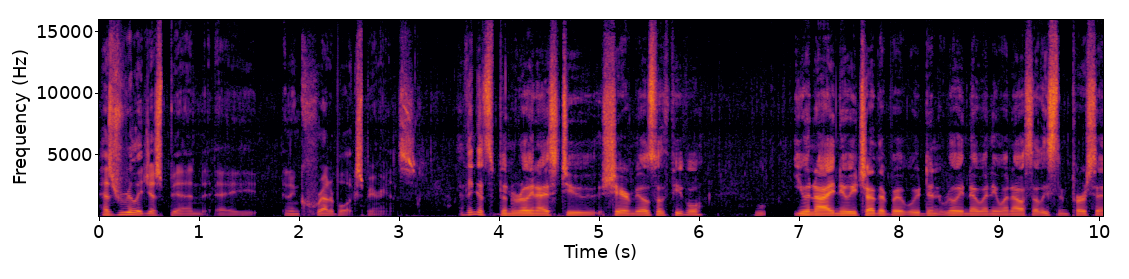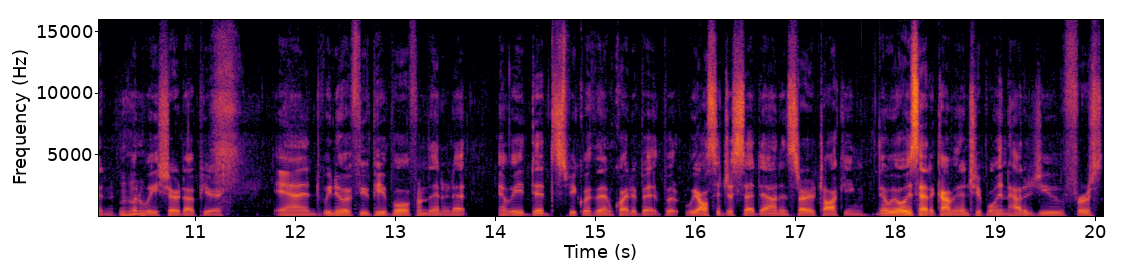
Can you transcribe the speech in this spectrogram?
has really just been a an incredible experience. I think it's been really nice to share meals with people. You and I knew each other, but we didn't really know anyone else, at least in person, Mhm. when we showed up here. And we knew a few people from the internet, and we did speak with them quite a bit. But we also just sat down and started talking. Now, we always had a common entry point. How did you first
